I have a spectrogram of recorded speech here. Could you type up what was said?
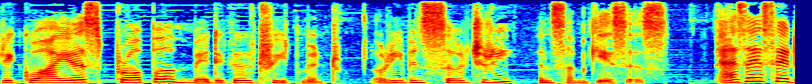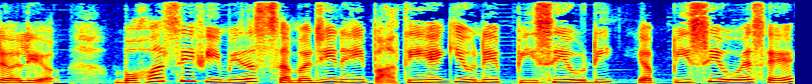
requires proper medical treatment or even surgery in some cases. As I said earlier बहुत सी फीमेल्स समझ ही नहीं पाती हैं कि उन्हें पीसीओडी या पीसीओएस है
